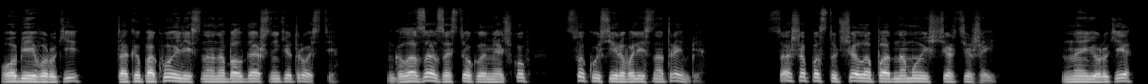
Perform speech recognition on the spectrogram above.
Обе его руки так и покоились на набалдашнике трости. Глаза за стеклами очков сфокусировались на трэмпе. Саша постучала по одному из чертежей. На ее руке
